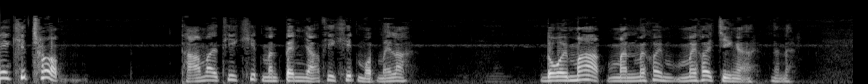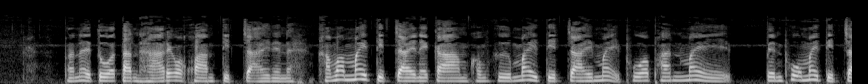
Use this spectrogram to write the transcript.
นี่คิดชอบ ถามว่าที่คิดมันเป็นอย่างที่คิดหมดไหมล่ะ โดยมากมันไม่ค่อยไม่ค่อยจริงอะ่ะนั่นนะพราะในตัวตันหาเรียกว่าความติดใจเนี่ยนะคำว่าไม่ติดใจในกามคือไม่ติดใจไม่พัวพันไม่ เป็นผู้ไม่ติดใจ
